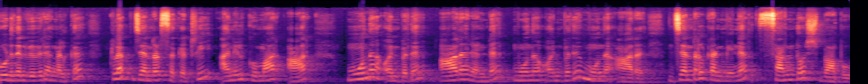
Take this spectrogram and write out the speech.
കൂടുതൽ വിവരങ്ങൾക്ക് club general secretary Anilkumar R മൂന്ന് ഒൻപത് ആറ് രണ്ട് മൂന്ന് ഒൻപത് മൂന്ന് ആറ്. General convener Santhosh Babu.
